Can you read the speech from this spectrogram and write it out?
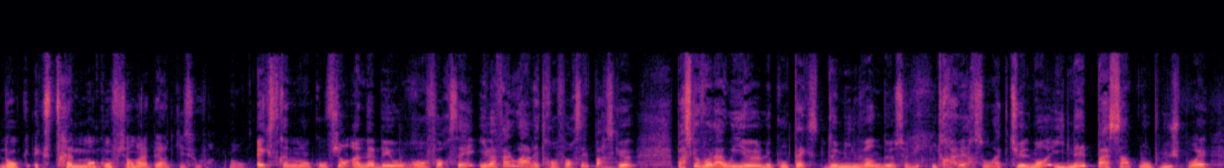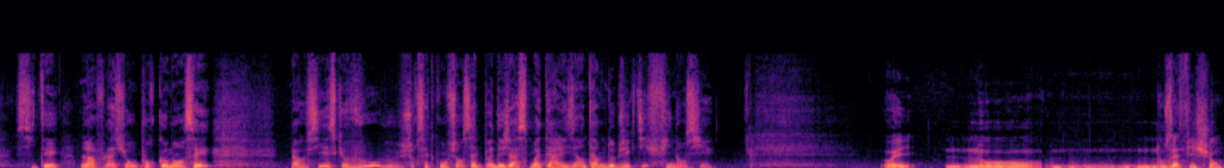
Donc extrêmement confiant dans la période qui s'ouvre. Bon, extrêmement confiant, un ABO renforcé. Il va falloir l'être renforcé parce que, parce que voilà, oui, euh, le contexte 2022, celui que nous traversons actuellement, il n'est pas simple non plus. Je pourrais citer l'inflation pour commencer. Là aussi, est-ce que vous, sur cette confiance, elle peut déjà se matérialiser en termes d'objectifs financiers? Oui, nous, nous affichons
